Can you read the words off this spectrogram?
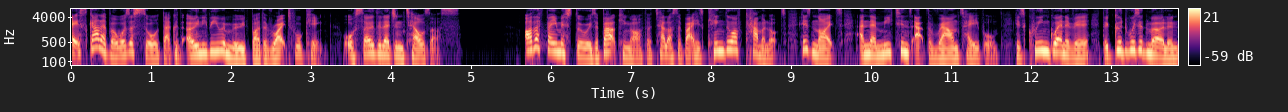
Excalibur was a sword that could only be removed by the rightful king, or so the legend tells us. Other famous stories about King Arthur tell us about his kingdom of Camelot, his knights, and their meetings at the Round Table, his Queen Guinevere, the good wizard Merlin,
